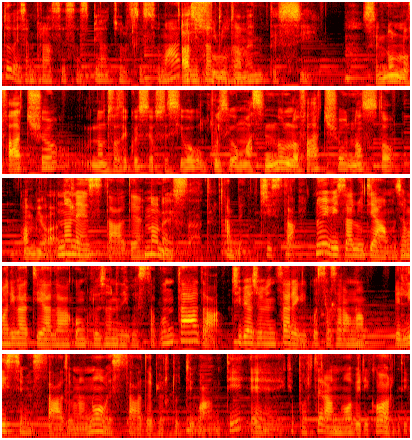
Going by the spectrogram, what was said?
dov'è sempre la stessa spiaggia, lo stesso mare? Assolutamente sì. Se non lo faccio, non so se questo è ossessivo o compulsivo, ma se non lo faccio non sto a mio agio. Non è estate. Non è estate. Vabbè, ci sta. Noi vi salutiamo, siamo arrivati alla conclusione di questa puntata. Ci piace pensare che questa sarà una bellissima estate, una nuova estate per tutti quanti e che porterà nuovi ricordi.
